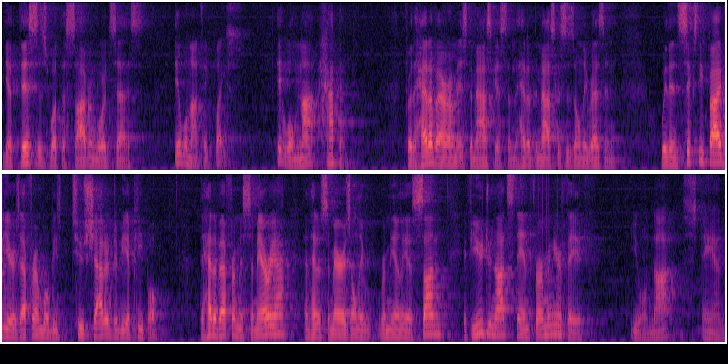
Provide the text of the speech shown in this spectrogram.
Yet this is what the sovereign Lord says it will not take place, it will not happen. For the head of Aram is Damascus, and the head of Damascus is only Rezin. Within 65 years, Ephraim will be too shattered to be a people. The head of Ephraim is Samaria, and the head of Samaria is only Remaliah's son. If you do not stand firm in your faith, you will not stand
